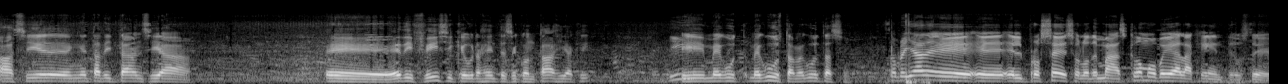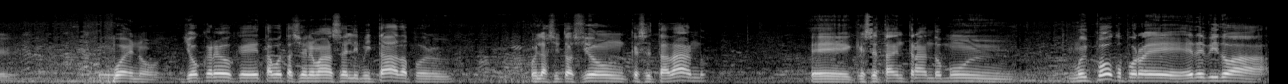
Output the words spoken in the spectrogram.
Así en esta distancia eh, es difícil que una gente se contagie aquí. Y, y me, gusta, me gusta, me gusta así. Sobre ya de, eh, el proceso, lo demás, ¿cómo ve a la gente usted? Bueno, yo creo que estas votaciones van a ser limitadas por, por la situación que se está dando, eh, que se está entrando muy, muy poco, pero es, es debido a,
